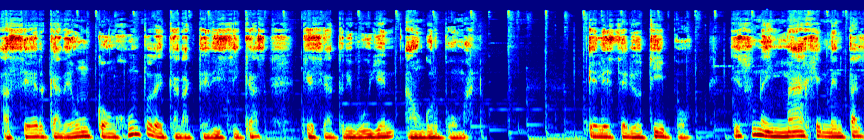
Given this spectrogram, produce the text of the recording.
acerca de un conjunto de características que se atribuyen a un grupo humano. El estereotipo es una imagen mental,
